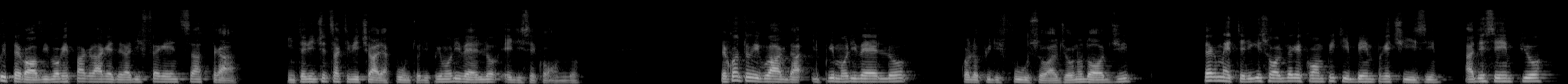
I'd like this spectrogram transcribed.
Qui però vi vorrei parlare della differenza tra intelligenza artificiale appunto di primo livello e di secondo. Per quanto riguarda il primo livello, quello più diffuso al giorno d'oggi, permette di risolvere compiti ben precisi. Ad esempio,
